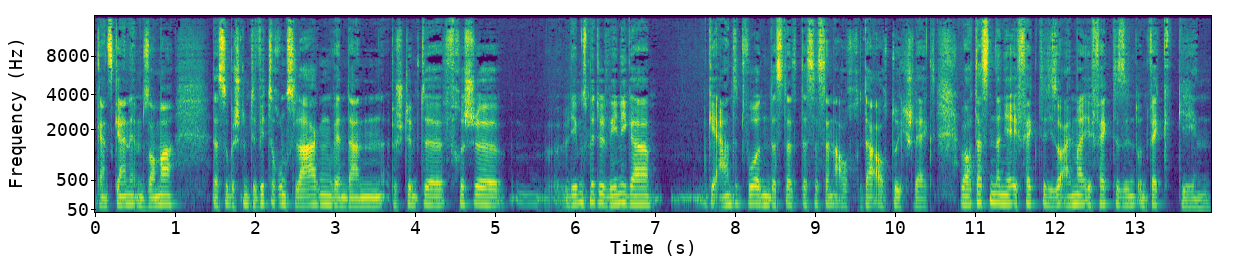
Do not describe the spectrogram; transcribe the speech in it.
ganz gerne im Sommer, dass so bestimmte Witterungslagen, wenn dann bestimmte frische Lebensmittel weniger geerntet wurden, dass das, dass das dann auch da auch durchschlägt. Aber auch das sind dann ja Effekte, die so einmal Effekte sind und weggehen.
